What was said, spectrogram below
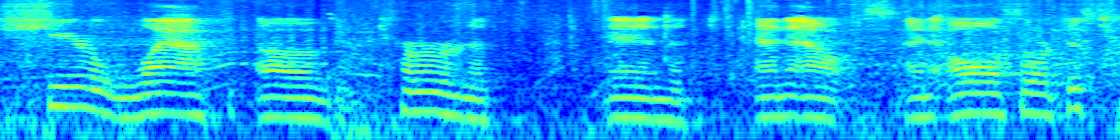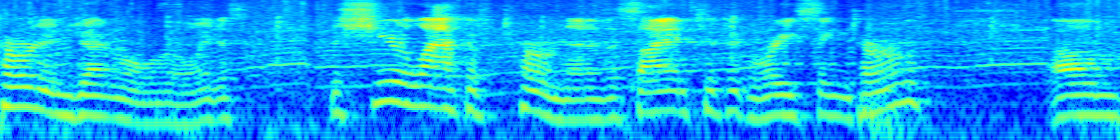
sheer lack of turn in and outs and all sorts, just turn in general really, just the sheer lack of turn, that is a scientific racing term, um,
